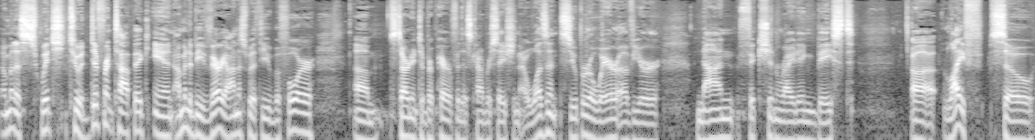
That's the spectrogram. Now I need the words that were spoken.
i'm gonna switch to a different topic and i'm gonna be very honest with you before um, starting to prepare for this conversation i wasn't super aware of your non-fiction writing based uh, life. So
